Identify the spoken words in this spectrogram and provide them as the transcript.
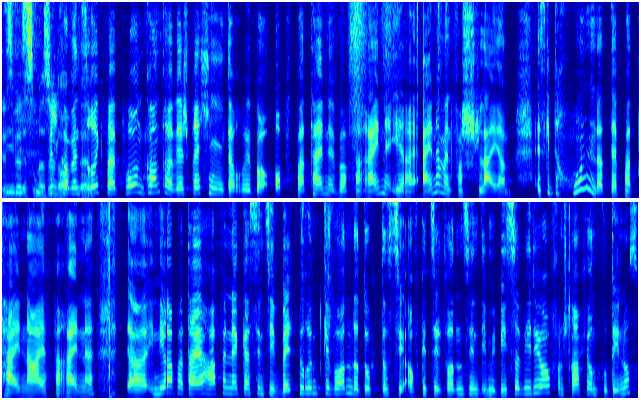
Willkommen zurück bei Pro und Contra. Wir sprechen darüber, ob Parteien über Vereine ihre Einnahmen verschleiern. Es gibt hunderte parteinahe Vereine. Äh, in Ihrer Partei, Hafenecker, sind Sie weltberühmt geworden, dadurch, dass Sie aufgezählt worden sind im Ibiza-Video von Strache und Gutenus.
